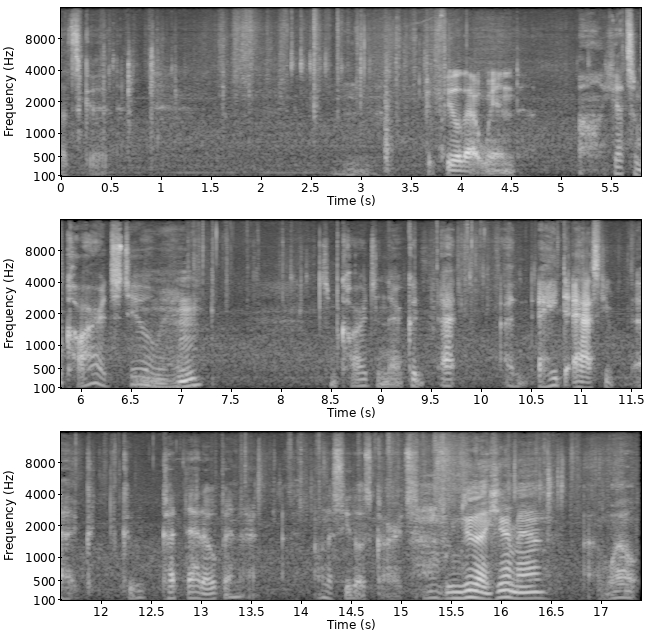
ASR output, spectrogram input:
that's good. Mm. I could feel that wind. Oh, you got some cards too, hmm man. Some cards in there. Could I? I, I hate to ask you. Uh, could, could we cut that open? I, I want to see those cards. Oh, we can do that here, man. Uh, well,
